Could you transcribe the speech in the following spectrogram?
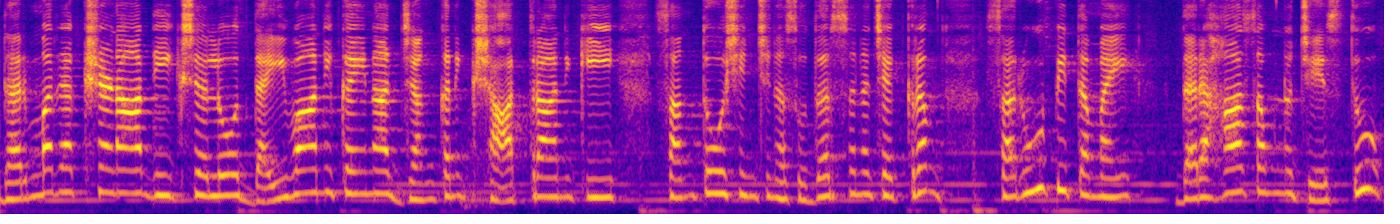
ధర్మరక్షణా దీక్షలో దైవానికైన జంకని క్షాత్రానికి సంతోషించిన సుదర్శన చక్రం సరూపితమై దరహాసంను చేస్తూ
